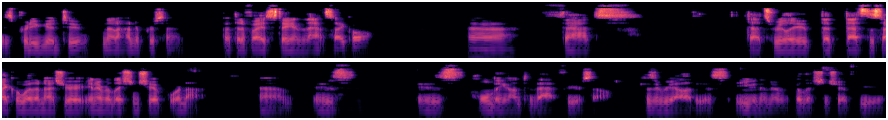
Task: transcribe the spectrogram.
is pretty good too. Not hundred percent, but that if I stay in that cycle, uh, that's that's really that that's the cycle whether or not you're in a relationship or not um, is is holding on to that for yourself. Because the reality is even in a relationship you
